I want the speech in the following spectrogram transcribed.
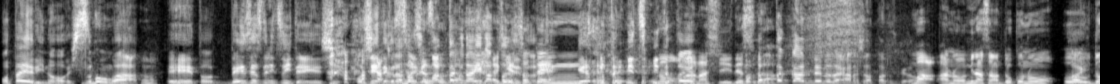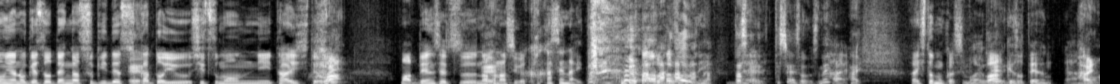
お便りの質問は、ん。えっ、と伝説についてし 教えてください全くないかったですよね。ゲソ天ゲソ天についてのお話ですが全く関連のない話だったんですけど、まあ、あの皆さんはどこのうどん屋のゲソ天が好きですええかという質問に対しては、はいまあ伝説の話が欠かせないということでですね。ね。確かに確かにそうですね。はい。はい、一昔前はええ。ゲソ天あの、はい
